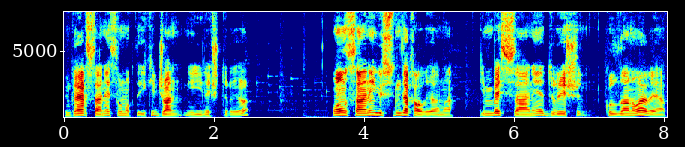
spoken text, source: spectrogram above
Çünkü her saniye 0.2 can iyileştiriyor. 10 saniye üstünde kalıyor ama. 25 saniye duration cooldown'u var ya.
